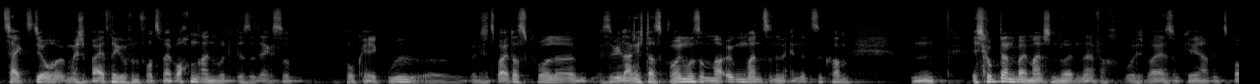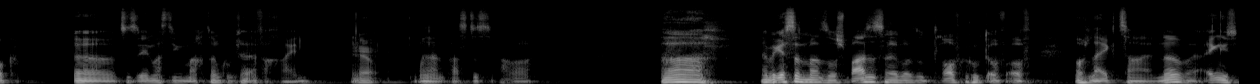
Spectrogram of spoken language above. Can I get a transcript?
zeigt es dir auch irgendwelche Beiträge von vor zwei Wochen an, wo du dir so denkst, so, okay, cool, äh, wenn ich jetzt weiter scrolle, weißt du, wie lange ich da scrollen muss, um mal irgendwann zu einem Ende zu kommen. Hm. Ich gucke dann bei manchen Leuten einfach, wo ich weiß, okay, habe jetzt Bock äh, zu sehen, was die gemacht haben, gucke ich halt einfach rein. Ja. Und dann passt es. Aber ah, ich habe gestern mal so spaßeshalber so drauf geguckt auf, auf, auf Like-Zahlen, ne? Weil eigentlich,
